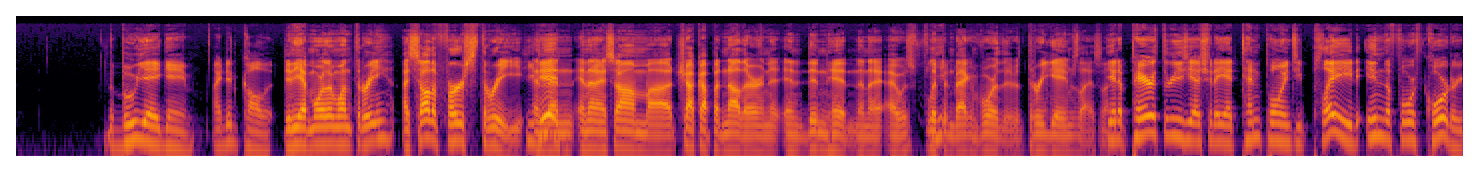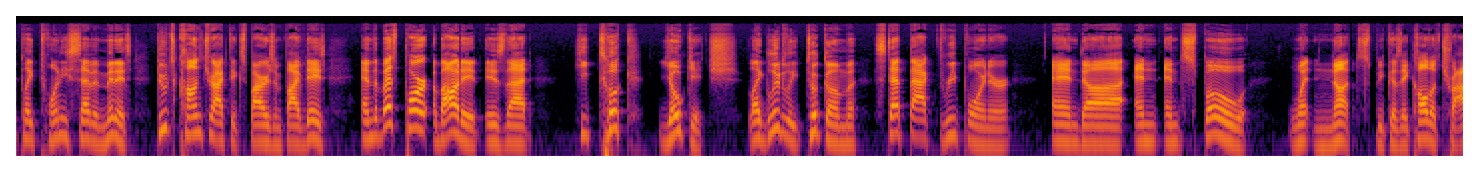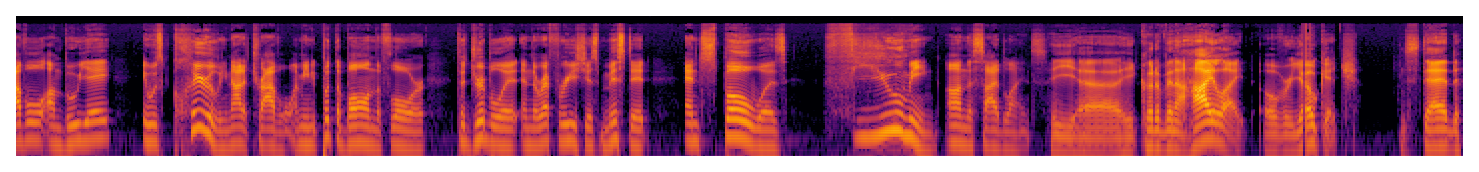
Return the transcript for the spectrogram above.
The Bouyea game. I did call it. Did he have more than one three? I saw the first three, He and did. then and then I saw him uh, chuck up another, and it, and it didn't hit. And then I, I was flipping back and forth. There were three games last night. He had a pair of threes yesterday. He had 10 points. He played in the fourth quarter. He played 27 minutes. Dude's contract expires in five days. And the best part about it is that he took Jokic, like literally took him, step back three pointer, and uh, and and Spo went nuts because they called a travel on Bouyea. It was clearly not a travel. I mean, he put the ball on the floor to dribble it, and the referees just missed it. And Spo was fuming on the sidelines. He uh, he could have been a highlight over Jokic. Instead,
